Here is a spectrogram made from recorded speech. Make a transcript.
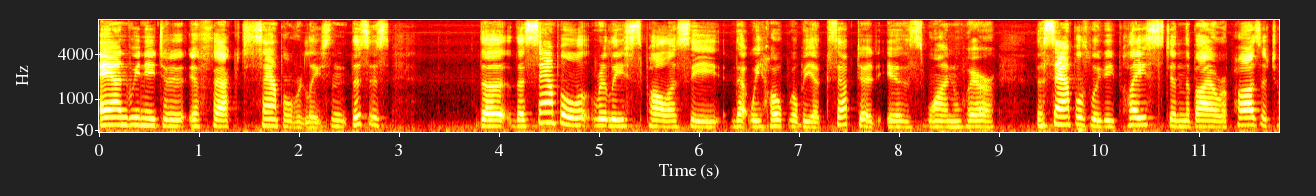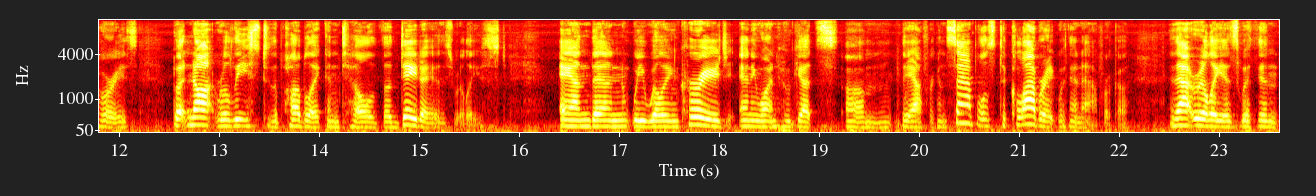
And we need to effect sample release. And this is the, the sample release policy that we hope will be accepted is one where the samples will be placed in the biorepositories, but not released to the public until the data is released. And then we will encourage anyone who gets um, the African samples to collaborate within Africa. And that really is within,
